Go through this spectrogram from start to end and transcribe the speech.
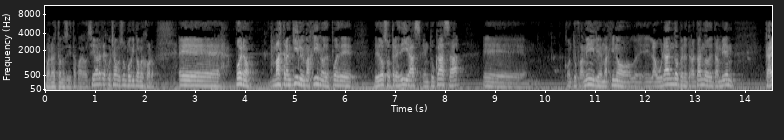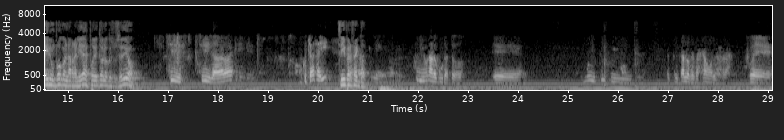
Bueno, esto no sé si está apagado. Sí, ahora te escuchamos un poquito mejor. Eh, bueno, más tranquilo, imagino, después de, de, dos o tres días en tu casa, eh, con tu familia, imagino, eh, laburando, pero tratando de también caer un poco en la realidad después de todo lo que sucedió. Sí, sí, la verdad que... ¿Me escuchás ahí? Sí, perfecto. Que, sí, una locura todo. Eh, muy difícil explicar lo que pasamos, la verdad. Fue,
